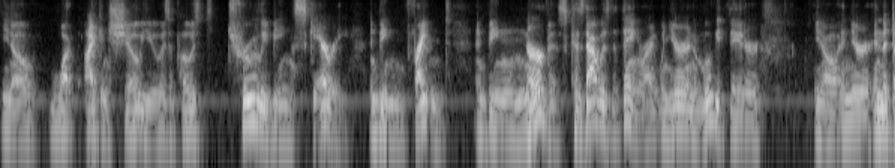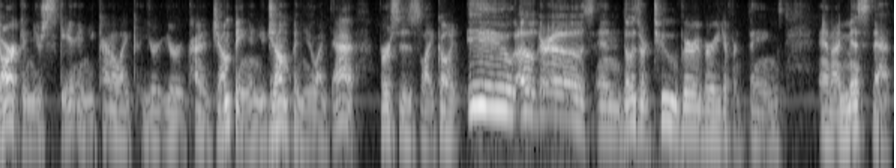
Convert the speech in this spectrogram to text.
you know, what I can show you as opposed to truly being scary and being frightened and being nervous because that was the thing right when you're in a movie theater you know and you're in the dark and you're scared and you kind of like you're you're kind of jumping and you jump and you're like that versus like going ew oh gross and those are two very very different things and i miss that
